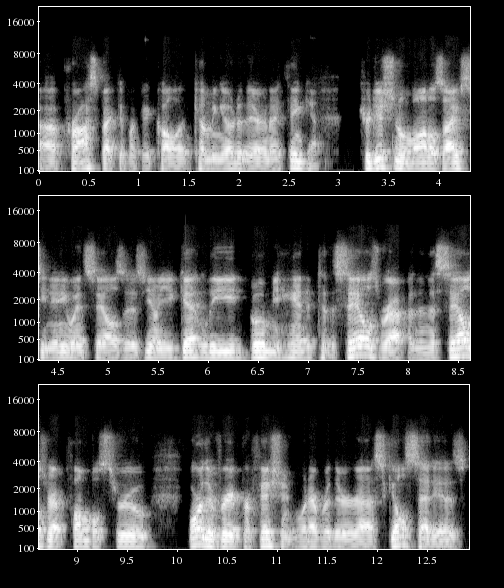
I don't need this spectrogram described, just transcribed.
uh, prospect, if I could call it, coming out of there. And I think yeah. traditional models I've seen anyway in sales is, you know, you get lead, boom, you hand it to the sales rep, and then the sales rep fumbles through, or they're very proficient, whatever their uh, skill set is.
